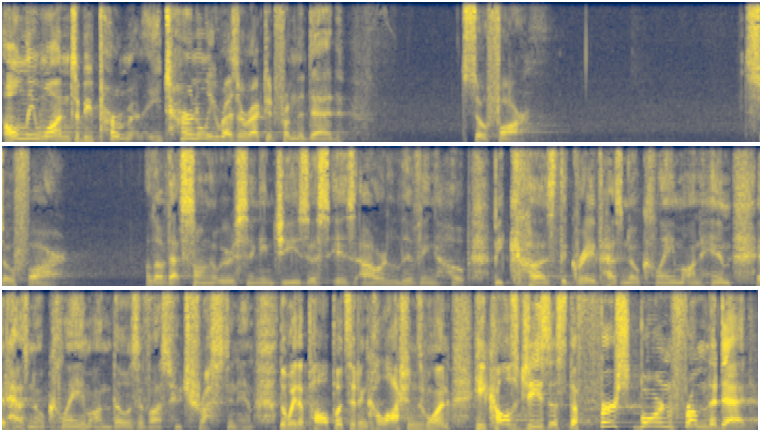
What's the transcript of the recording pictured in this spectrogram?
Only one to be perma- eternally resurrected from the dead so far. So far. I love that song that we were singing. Jesus is our living hope because the grave has no claim on him. It has no claim on those of us who trust in him. The way that Paul puts it in Colossians 1, he calls Jesus the firstborn from the dead.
